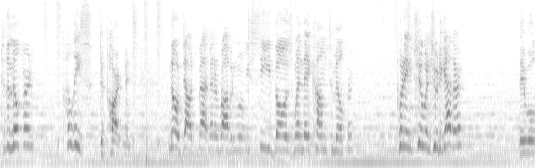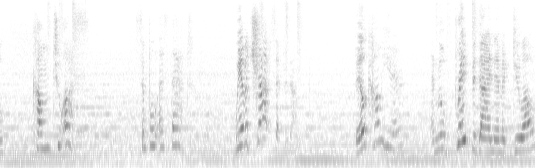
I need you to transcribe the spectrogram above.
to the Milford Police Department. No doubt Batman and Robin will receive those when they come to Milford. Putting two and two together, they will come to us. Simple as that. We have a trap set for them. They'll come here and we'll break the dynamic duo.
